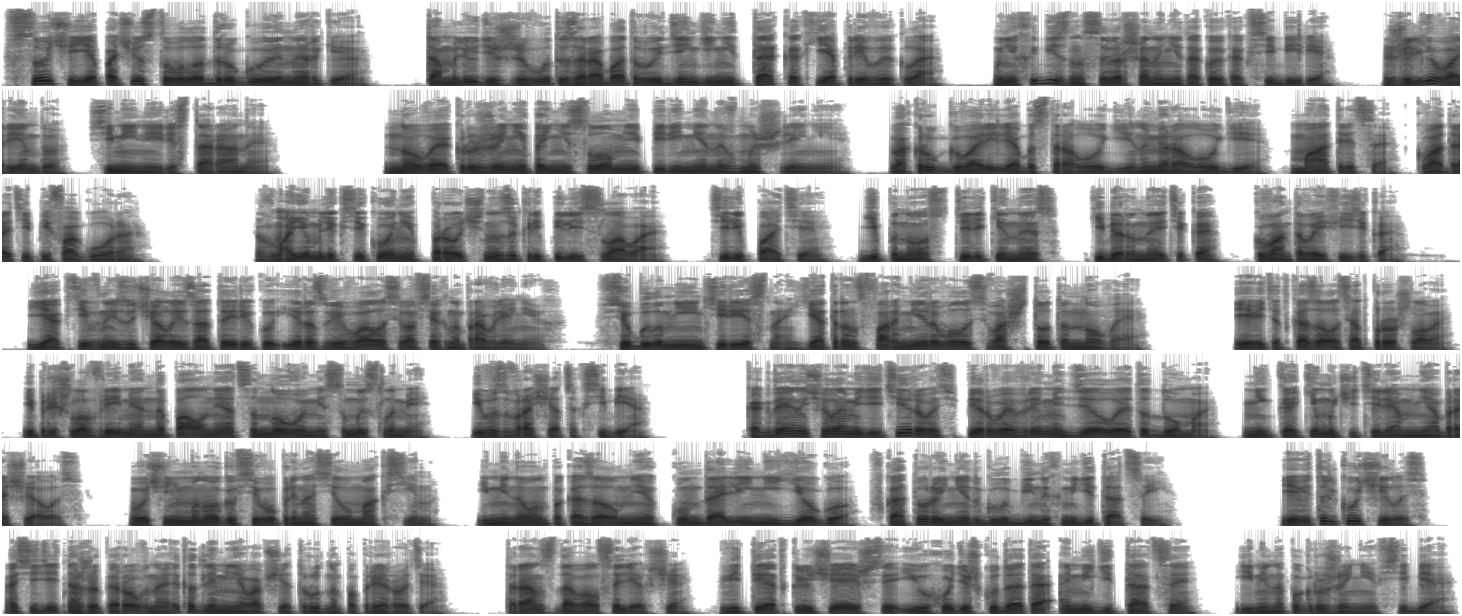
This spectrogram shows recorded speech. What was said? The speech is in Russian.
В Сочи я почувствовала другую энергию. Там люди живут и зарабатывают деньги не так, как я привыкла. У них и бизнес совершенно не такой, как в Сибири. Жилье в аренду, семейные рестораны. Новое окружение принесло мне перемены в мышлении. Вокруг говорили об астрологии, нумерологии, матрице, квадрате Пифагора. В моем лексиконе прочно закрепились слова телепатия, гипноз, телекинез, кибернетика, квантовая физика. Я активно изучала эзотерику и развивалась во всех направлениях. Все было мне интересно, я трансформировалась во что-то новое. Я ведь отказалась от прошлого, и пришло время наполняться новыми смыслами и возвращаться к себе. Когда я начала медитировать, первое время делала это дома, ни к каким учителям не обращалась. Очень много всего приносил Максим. Именно он показал мне кундалини-йогу, в которой нет глубинных медитаций. Я ведь только училась, а сидеть на жопе ровно — это для меня вообще трудно по природе. Транс давался легче, ведь ты отключаешься и уходишь куда-то, а медитация — именно погружение в себя.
